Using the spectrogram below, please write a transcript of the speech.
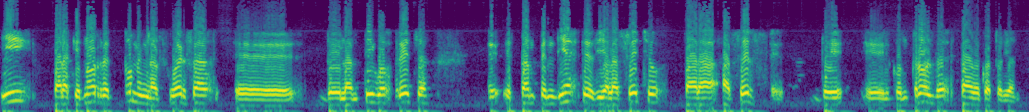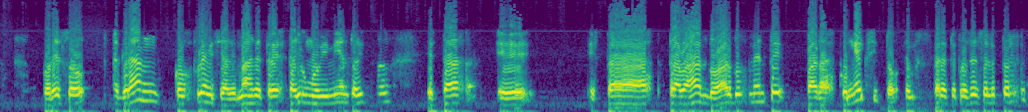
y para que no retomen las fuerzas eh, de la antigua derecha, eh, están pendientes y al acecho para hacerse de el control del Estado ecuatoriano. Por eso, gran confluencia de más de 31 movimientos y todo, está, eh, está trabajando arduamente para, con éxito, enfrentar este proceso electoral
